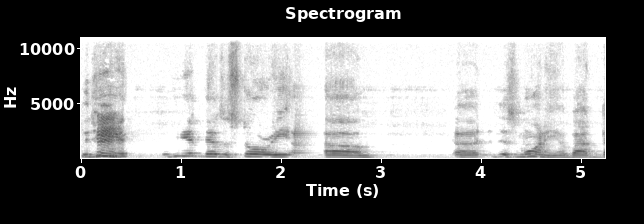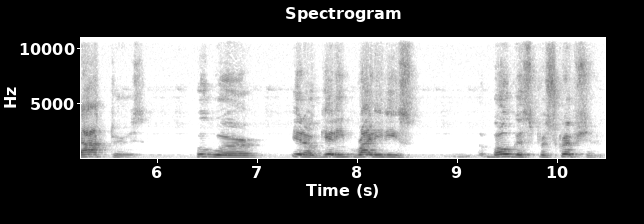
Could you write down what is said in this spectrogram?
Did you, did you hear there's a story um, uh, this morning about doctors who were you know, getting writing these bogus prescriptions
